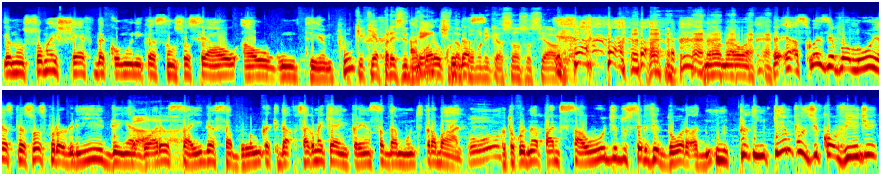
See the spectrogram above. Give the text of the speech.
Eu não sou mais chefe da comunicação social há algum tempo. O que, que é presidente da das- comunicação social? não, não. é, As coisas evoluem, as pessoas progridem. Tá. Agora eu saí dessa bronca que dá. Sabe como é que é? A imprensa dá muito trabalho. Ô. Eu tô cuidando da parte de saúde do servidor. Em, em tempos de Covid,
